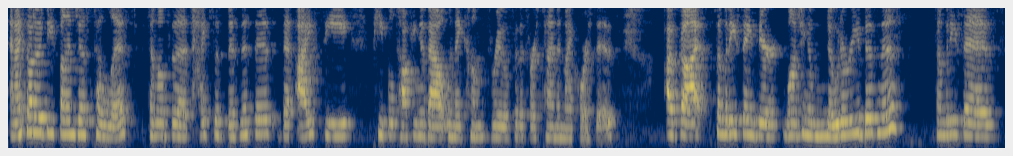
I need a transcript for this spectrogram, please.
And I thought it would be fun just to list some of the types of businesses that I see people talking about when they come through for the first time in my courses. I've got somebody saying they're launching a notary business. Somebody says,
